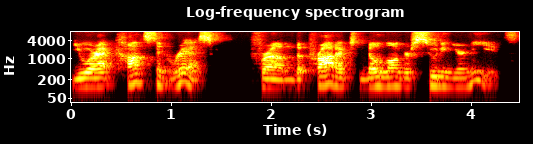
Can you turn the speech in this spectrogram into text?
you are at constant risk from the product no longer suiting your needs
